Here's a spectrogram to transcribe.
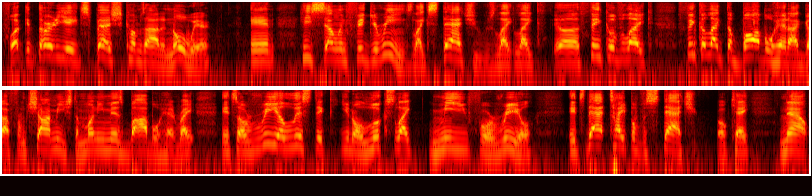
fucking 38 Spesh comes out of nowhere, and he's selling figurines, like statues, like like uh, think of like think of like the bobblehead I got from Chamish, the Money Miz bobblehead, right? It's a realistic, you know, looks like me for real. It's that type of a statue, okay? Now,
